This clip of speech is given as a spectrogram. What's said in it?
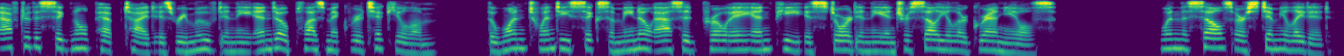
After the signal peptide is removed in the endoplasmic reticulum, the 126 amino acid pro-ANP is stored in the intracellular granules. When the cells are stimulated,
